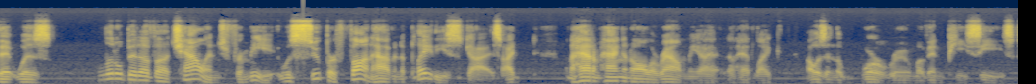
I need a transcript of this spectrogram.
that was a little bit of a challenge for me. It was super fun having to play these guys. I, I had them hanging all around me. I, I had like I was in the war room of NPCs,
